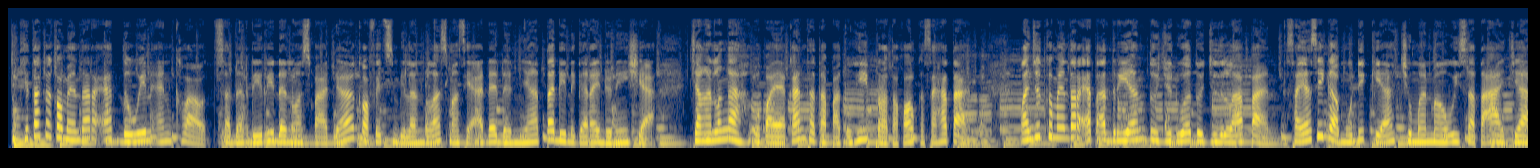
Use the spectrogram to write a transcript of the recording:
Kita ke komentar at The Wind and Cloud. Sadar diri dan waspada, COVID-19 masih ada dan nyata di negara Indonesia. Jangan lengah, upayakan tetap patuhi protokol kesehatan. Lanjut komentar at Adrian7278. Saya sih nggak mudik ya, cuman mau wisata aja.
